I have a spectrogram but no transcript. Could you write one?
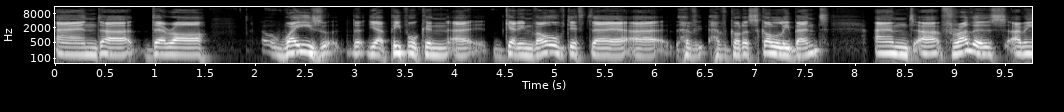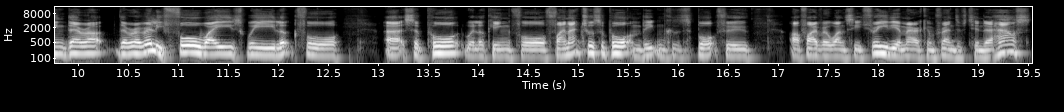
and uh, there are ways that yeah people can uh, get involved if they uh, have have got a scholarly bent. And uh, for others, I mean, there are there are really four ways we look for uh, support. We're looking for financial support, and people can support through our 501c3, the American Friends of Tyndale House.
